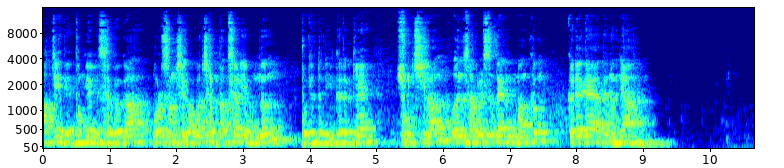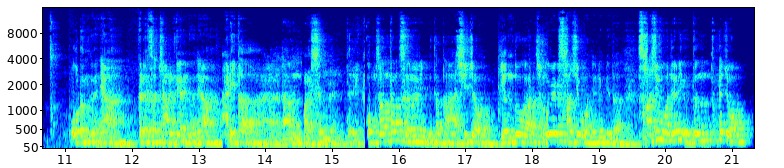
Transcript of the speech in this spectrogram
박정희 대통령의 서거가 몰상식하고 철딱선이 없는 부류들이 그렇게 흉측한 은사를 쓰된 만큼 그래 돼야 되느냐? 옳은 거냐? 그래서 잘 됐느냐? 아니다. 라는 말씀을 드립니다. 공산당 선언입니다. 다 아시죠? 연도가 1945년입니다. 45년이 어떤 해죠?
